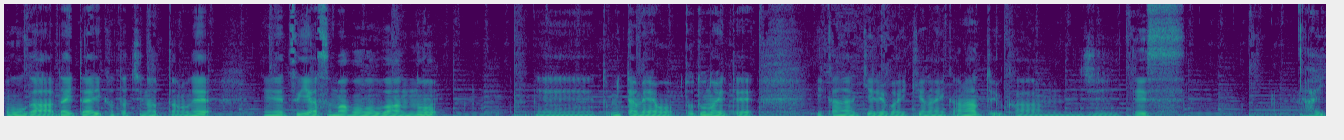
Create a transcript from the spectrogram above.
方がだいたい形になったので、えー、次はスマホ版の、えーと見た目を整えていかなければいけないかなという感じです。はい、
